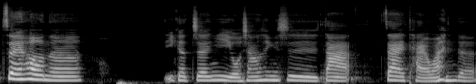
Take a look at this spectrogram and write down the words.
最后呢，一个争议，我相信是大在台湾的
